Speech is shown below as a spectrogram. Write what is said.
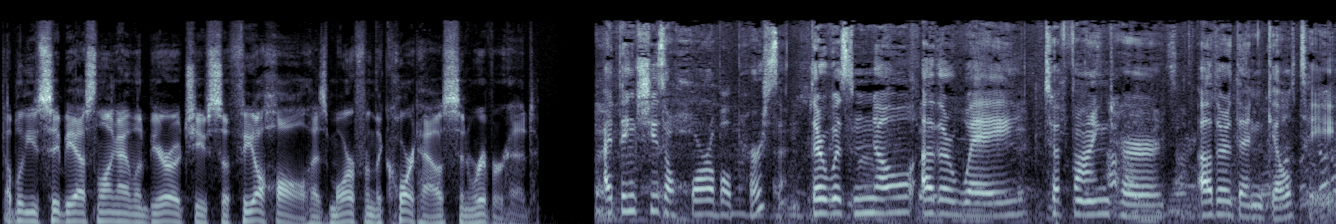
WCBS Long Island Bureau Chief Sophia Hall has more from the courthouse in Riverhead. I think she's a horrible person. There was no other way to find her other than guilty.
